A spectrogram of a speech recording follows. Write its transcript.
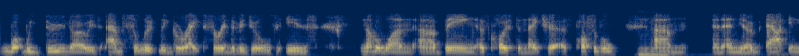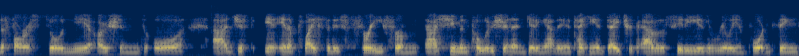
what we do know is absolutely great for individuals is number one, uh, being as close to nature as possible, Mm. um, and and you know, out in the forests or near oceans or uh, just in, in a place that is free from uh, human pollution and getting out there and taking a day trip out of the city is a really important thing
